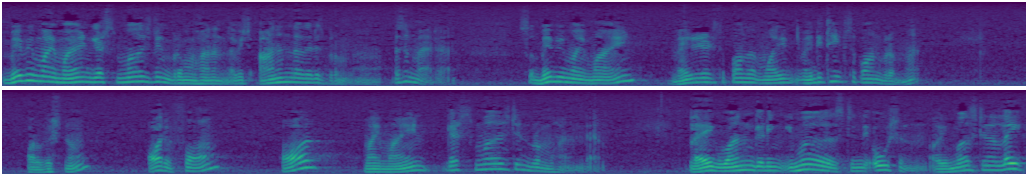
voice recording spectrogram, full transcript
maybe my mind gets merged in Brahmananda, which Ananda that is Brahma. Doesn't matter. So maybe my mind meditates upon the, meditates upon Brahma or Vishnu or a form or my mind gets merged in Brahmananda. Like one getting immersed in the ocean or immersed in a lake.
